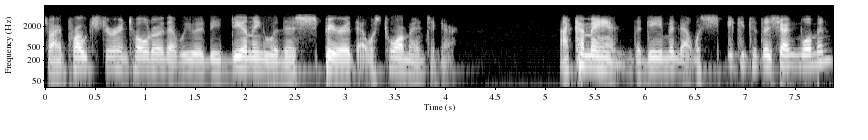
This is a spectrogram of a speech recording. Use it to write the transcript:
So I approached her and told her that we would be dealing with this spirit that was tormenting her. I command the demon that was speaking to this young woman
